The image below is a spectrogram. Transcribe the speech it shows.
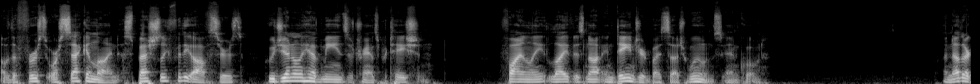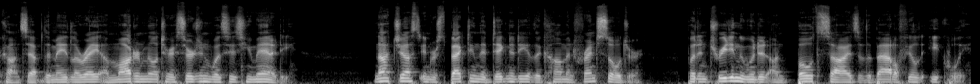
of the first or second line, especially for the officers, who generally have means of transportation. Finally, life is not endangered by such wounds. Another concept that made Larrey a modern military surgeon was his humanity not just in respecting the dignity of the common French soldier, but in treating the wounded on both sides of the battlefield equally.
